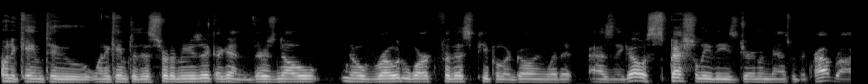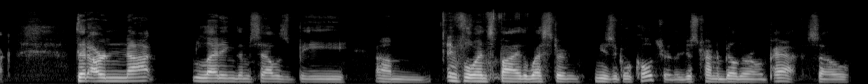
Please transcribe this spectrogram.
when it came to when it came to this sort of music. Again, there's no no road work for this. People are going with it as they go, especially these German bands with the krautrock that are not letting themselves be um, influenced by the Western musical culture. They're just trying to build their own path. So,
